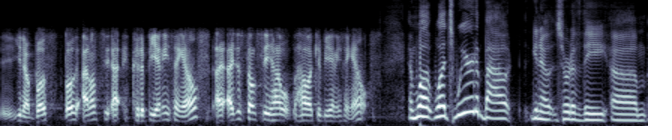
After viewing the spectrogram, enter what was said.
you know, both both. I don't see. Could it be anything else? I, I just don't see how how it could be anything else. And what what's weird about you know sort of the um,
